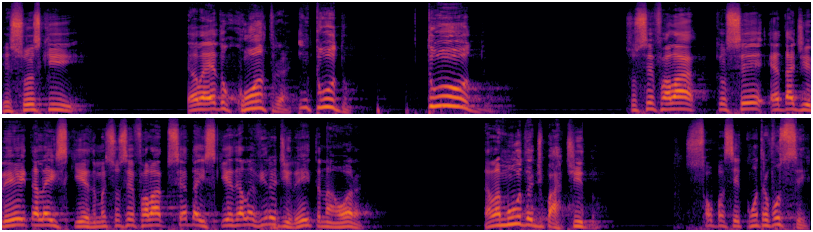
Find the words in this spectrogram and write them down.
Pessoas que ela é do contra em tudo. Tudo. Se você falar que você é da direita, ela é esquerda, mas se você falar que você é da esquerda, ela vira direita na hora. Ela muda de partido. Só para ser contra você.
